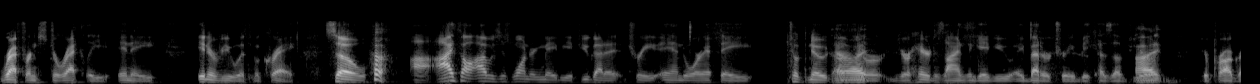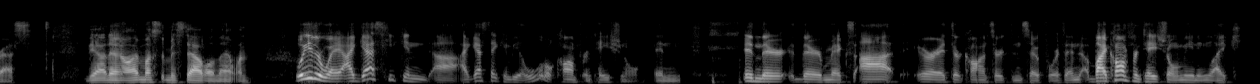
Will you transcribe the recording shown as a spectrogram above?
referenced directly in a interview with McCrea. So Huh. uh, I thought I was just wondering maybe if you got a tree and or if they took note of your your hair designs and gave you a better tree because of your your progress. yeah, no, I must have missed out on that one. Well, either way, I guess he can. Uh, I guess they can be a little confrontational in in their their mix, uh, or at their concerts and so forth. And by confrontational, meaning like,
